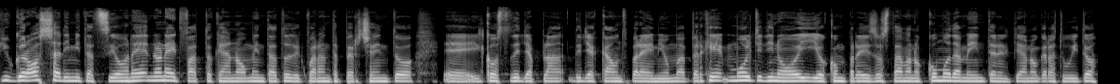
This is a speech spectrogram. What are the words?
più grossa limitazione non è il fatto che hanno aumentato del 40% eh, il costo degli, appla- degli, account premium, perché molti di noi, io compreso, stavano comodamente nel piano gratuito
